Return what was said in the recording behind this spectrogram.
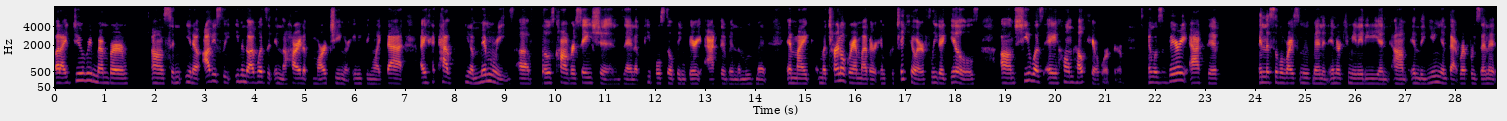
But I do remember, um, you know, obviously, even though I wasn't in the heart of marching or anything like that, I have, you know, memories of those conversations and of people still being very active in the movement. And my maternal grandmother, in particular, Fleta Gills, um, she was a home health care worker and was very active in the civil rights movement and in her community and um, in the union that represented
